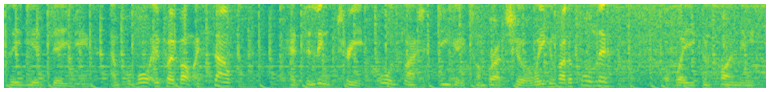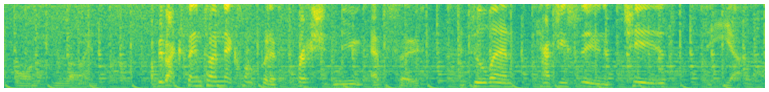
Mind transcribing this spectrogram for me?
Xavier Davies. And for more info about myself, head to linktree forward slash DJ Tom Bradshaw, where you can find a full list of where you can find me online. I'll be back same time next month with a fresh new episode. Until then, catch you soon. Cheers. See ya.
